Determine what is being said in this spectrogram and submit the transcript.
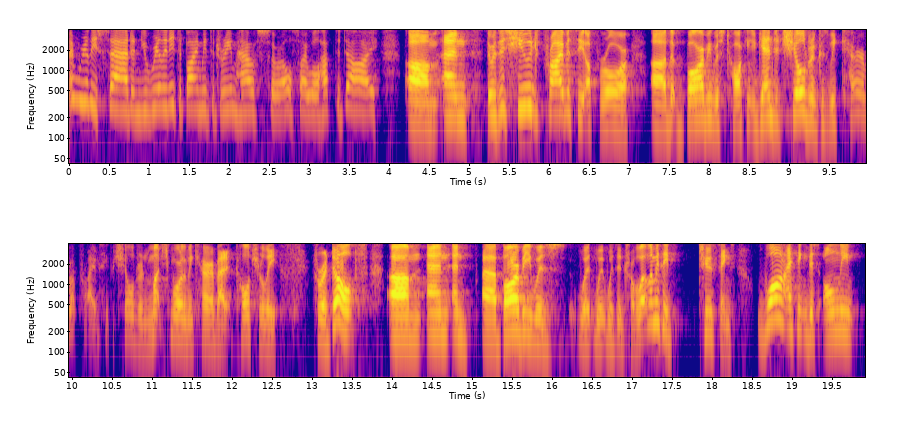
I'm really sad and you really need to buy me the dream house or else I will have to die. Um, and there was this huge privacy uproar uh, that Barbie was talking again to children because we care about privacy for children much more than we care about it culturally for adults. Um, and and uh, Barbie was, was, was in trouble. Let me say two things. One, I think this only,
